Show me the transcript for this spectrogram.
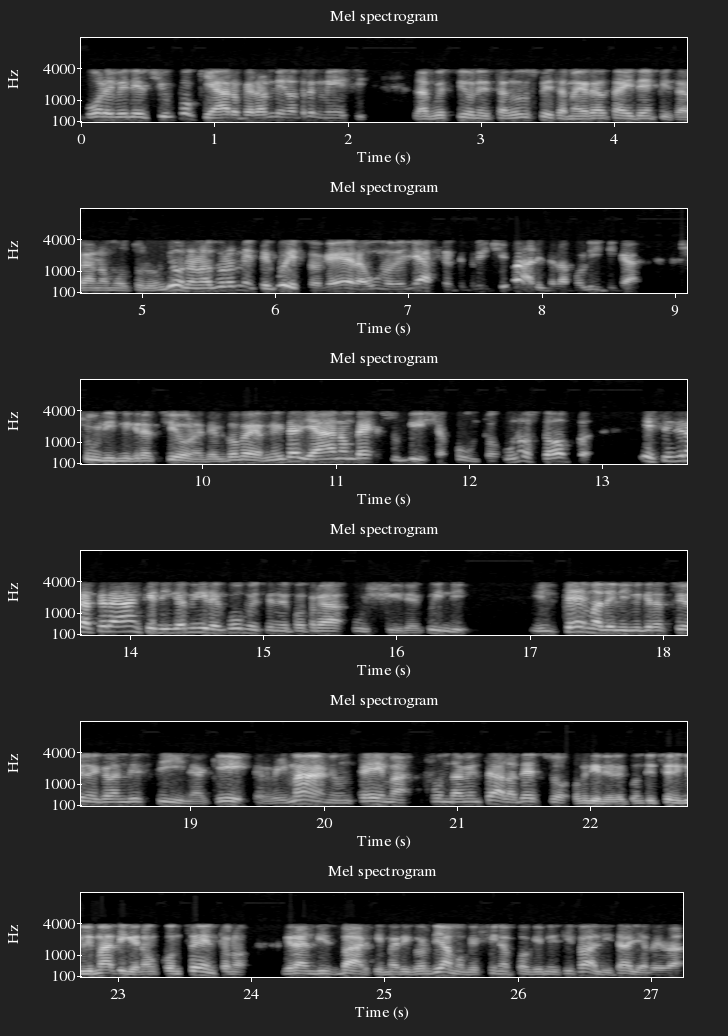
vuole vederci un po' chiaro per almeno tre mesi la questione è stata sospesa ma in realtà i tempi saranno molto lunghi. Ora naturalmente questo che era uno degli asset principali della politica sull'immigrazione del governo italiano, beh, subisce appunto uno stop e si tratterà anche di capire come se ne potrà uscire. Quindi il tema dell'immigrazione clandestina, che rimane un tema fondamentale, adesso come dire, le condizioni climatiche non consentono grandi sbarchi, ma ricordiamo che fino a pochi mesi fa l'Italia aveva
